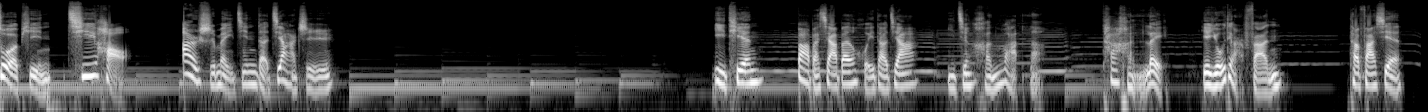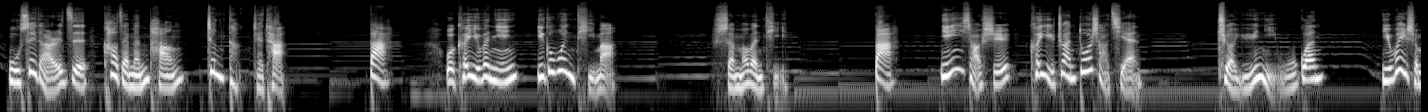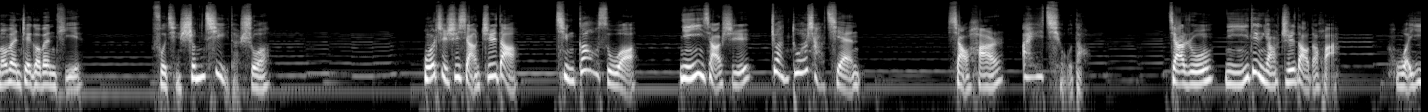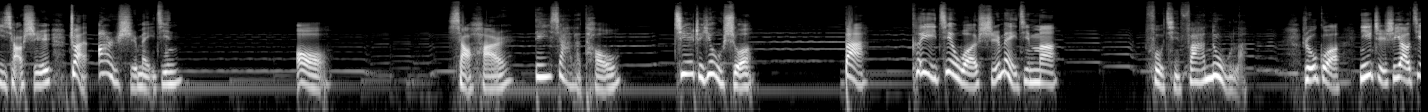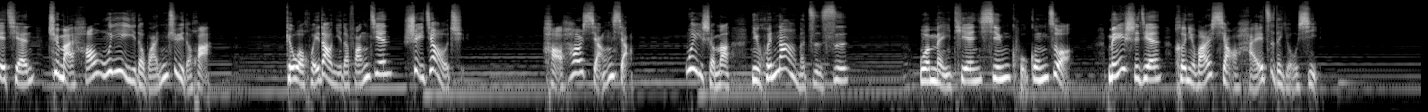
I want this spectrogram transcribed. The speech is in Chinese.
作品七号，二十美金的价值。一天，爸爸下班回到家已经很晚了，他很累，也有点烦。他发现五岁的儿子靠在门旁，正等着他。爸，我可以问您一个问题吗？什么问题？您一小时可以赚多少钱？这与你无关。你为什么问这个问题？父亲生气地说：“我只是想知道，请告诉我，您一小时赚多少钱？”小孩哀求道：“假如你一定要知道的话，我一小时赚二十美金。”哦。小孩低下了头，接着又说：“爸，可以借我十美金吗？”父亲发怒了：“如果你只是要借钱去买毫无意义的玩具的话，给我回到你的房间睡觉去。好好想想，为什么你会那么自私？我每天辛苦工作，没时间和你玩小孩子的游戏。”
